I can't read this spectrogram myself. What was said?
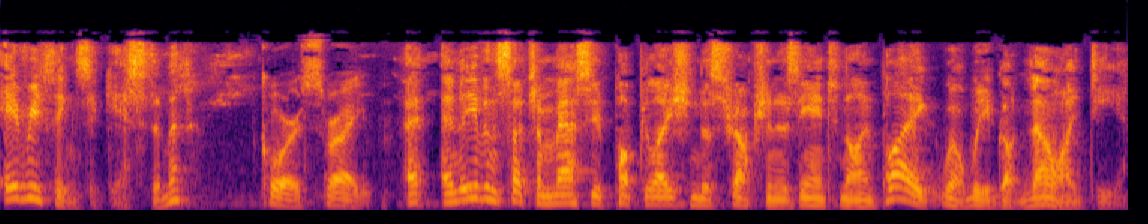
everything's a guesstimate. Of course, right. A- And even such a massive population disruption as the Antonine Plague, well, we've got no idea.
